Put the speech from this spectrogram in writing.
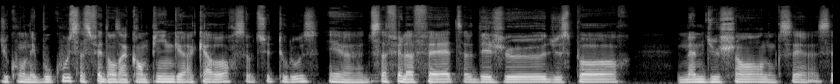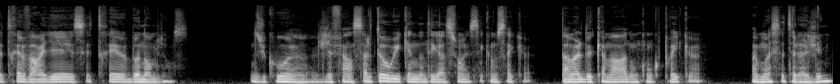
Du coup, on est beaucoup. Ça se fait dans un camping à Cahors, c'est au-dessus de Toulouse. Et euh, ça fait la fête, des jeux, du sport, même du chant. Donc c'est très varié, c'est très euh, bonne ambiance. Du coup, euh, j'ai fait un salto au week-end d'intégration et c'est comme ça que pas mal de camarades ont compris que bah, moi, c'était la gym.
